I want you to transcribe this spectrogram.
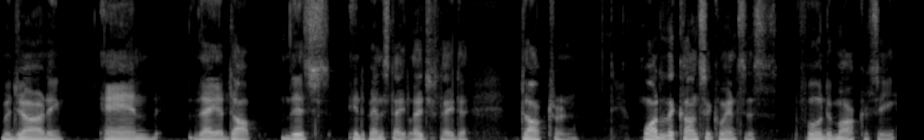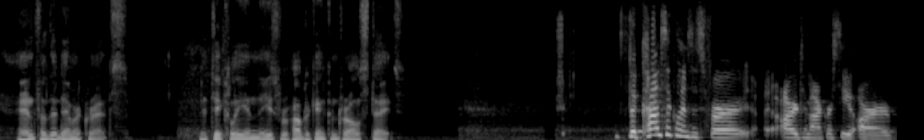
majority and they adopt this independent state legislator doctrine, what are the consequences for democracy and for the Democrats, particularly in these Republican controlled states? The consequences for our democracy are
